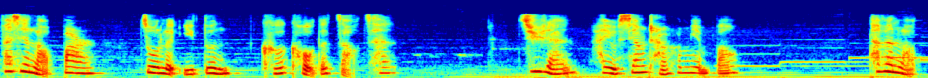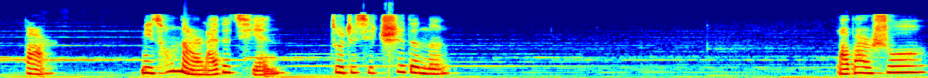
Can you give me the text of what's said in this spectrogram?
发现老伴儿。做了一顿可口的早餐，居然还有香肠和面包。他问老伴儿：“你从哪儿来的钱做这些吃的呢？”老伴儿说：“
